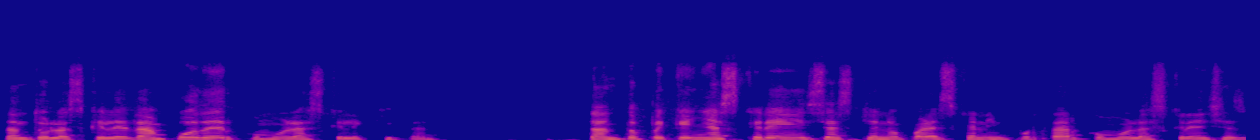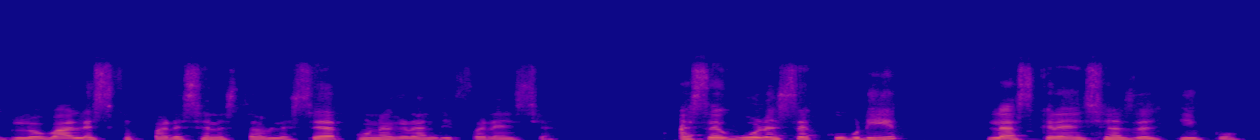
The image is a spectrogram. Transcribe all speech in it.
tanto las que le dan poder como las que le quitan. Tanto pequeñas creencias que no parezcan importar como las creencias globales que parecen establecer una gran diferencia. Asegúrese cubrir las creencias del tipo,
